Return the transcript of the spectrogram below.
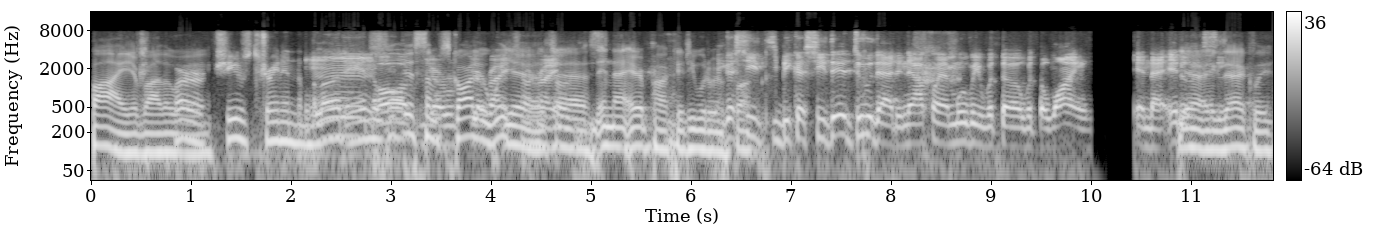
fire, by the Or way. she was draining the blood Mm, and the oh, She did some you're- Scarlet you're right, Witch yeah. on you're his right. ass. So in that air pocket, he would have been because fucked. she because she did do that in the Aquaman movie with the with the wine in that Italy. yeah, scene. exactly.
